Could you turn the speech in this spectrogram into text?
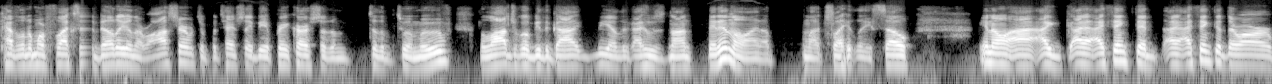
have a little more flexibility on the roster to potentially be a precursor to to, the, to a move, the logical would be the guy, you know, the guy who's not been in the lineup much lately. So you know, I I, I think that I, I think that there are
